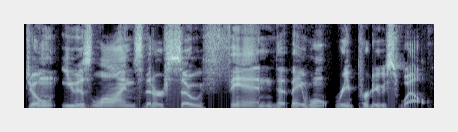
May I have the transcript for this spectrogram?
don't use lines that are so thin that they won't reproduce well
